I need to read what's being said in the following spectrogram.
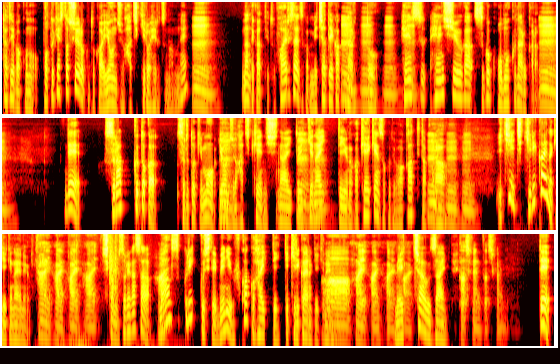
例えばこの、ポッドキャスト収録とか 48kHz なのね。うん。なんでかっていうと、ファイルサイズがめちゃでかくなると、編集、編集がすごく重くなるから。うん。で、スラックとかするときも 48K にしないといけないっていうのが経験則で分かってたから、いちいち切り替えなきゃいけないのよ。はいはいはいはい。しかもそれがさ、はいマウスクリックしてメニュー深く入っていって切り替えなきゃいけないの。ああ、はいはいはいはい。めっちゃうざいみたいな。確かに確かに。で、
